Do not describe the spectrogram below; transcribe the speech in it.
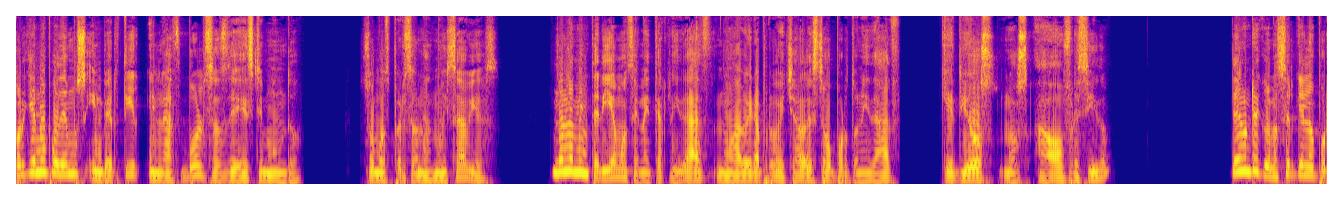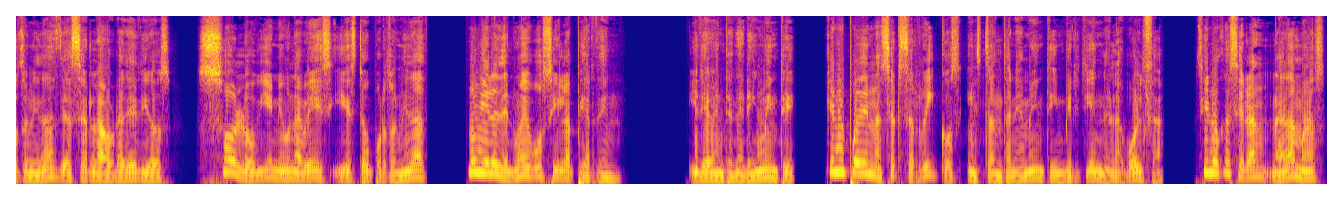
¿Por qué no podemos invertir en las bolsas de este mundo? Somos personas muy sabias. ¿No lamentaríamos en la eternidad no haber aprovechado esta oportunidad que Dios nos ha ofrecido? Deben reconocer que la oportunidad de hacer la obra de Dios solo viene una vez y esta oportunidad no viene de nuevo si la pierden. Y deben tener en mente que no pueden hacerse ricos instantáneamente invirtiendo en la bolsa, sino que serán nada más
